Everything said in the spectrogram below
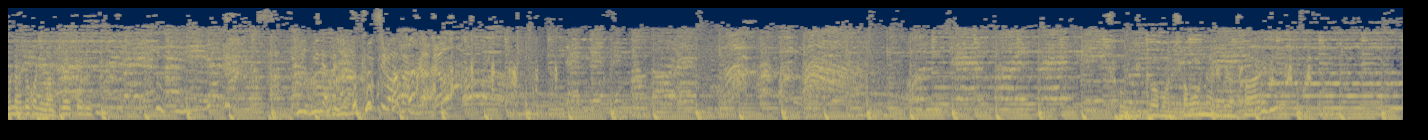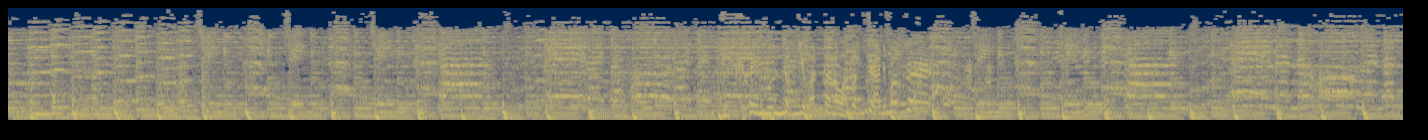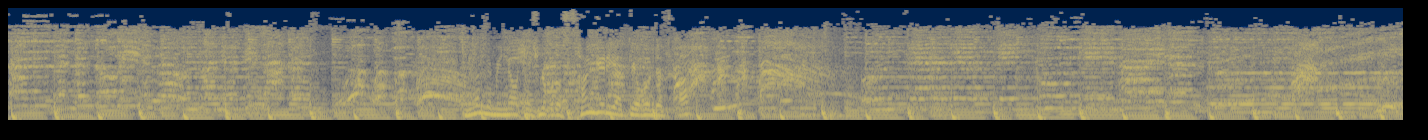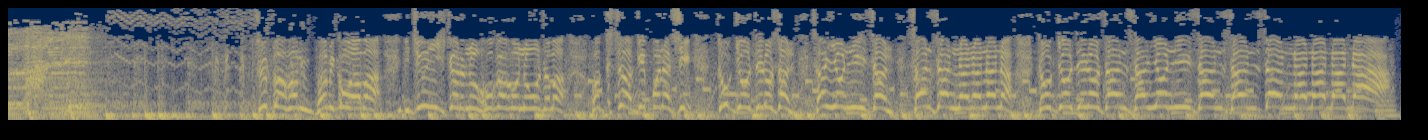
こんなとこに忘れてる 福島なんかよ一回分だけ割ったのは私じゃありません。サンゲリアって呼ぶんですかスーパーファミファミコンアワー、伊集院光の放課後の王様、ファックスは開けっぱなし、東京03-3423-3377、東京03-3423-3377。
